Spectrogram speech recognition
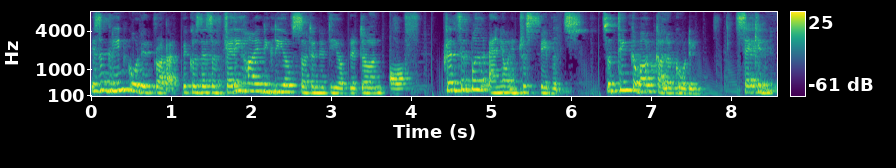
is a green coded product because there's a very high degree of certainty of return of principal and your interest payments. So think about color coding. Second,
